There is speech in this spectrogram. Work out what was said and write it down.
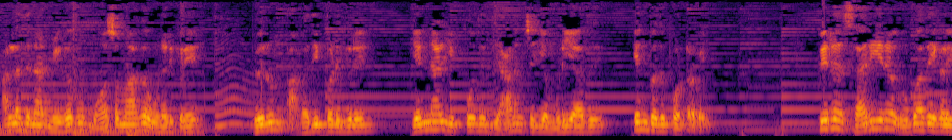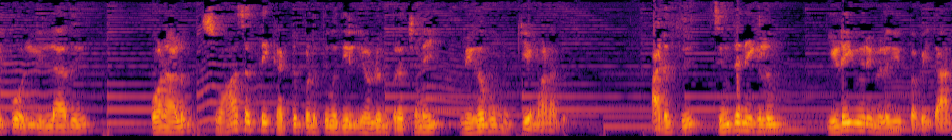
அல்லது நான் மிகவும் மோசமாக உணர்கிறேன் பெரும் அவதிப்படுகிறேன் என்னால் இப்போது தியானம் செய்ய முடியாது என்பது போன்றவை. பிற சரீர உபாதைகளைப் போல் இல்லாது போனாலும் சுவாசத்தை கட்டுப்படுத்துவதில் எழும் பிரச்சனை மிகவும் முக்கியமானது. அடுத்து சிந்தனைகளும் இடையூறு விளைவிப்பவைதான்.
